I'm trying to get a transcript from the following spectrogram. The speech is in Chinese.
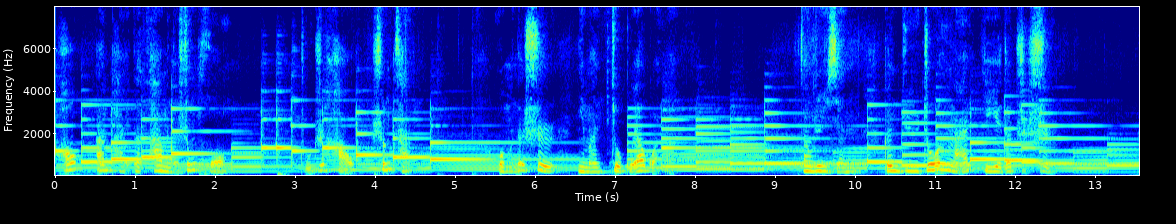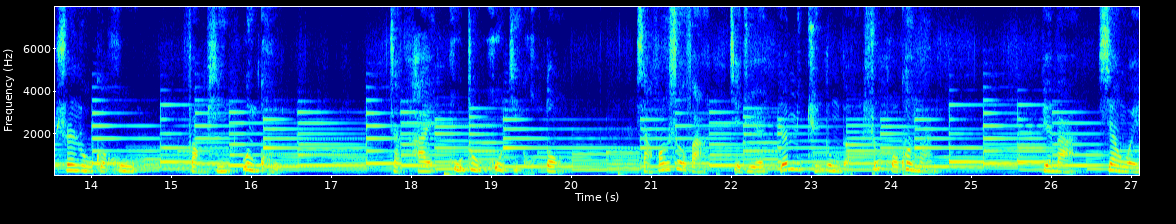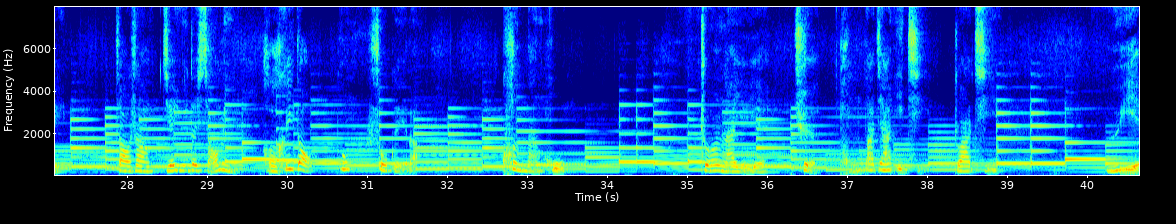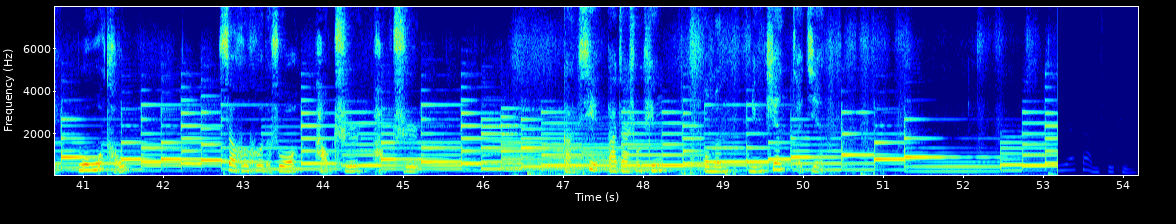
好安排的他们的生活，组织好生产。我们的事你们就不要管了。张俊贤根据周恩来爷爷的指示，深入各户访贫问苦，展开互助互济活动，想方设法解决人民群众的生活困难，便把县委。早上结余的小米和黑豆都售给了困难户。周恩来爷爷却同大家一起抓起鱼叶窝窝头，笑呵呵地说：“好吃，好吃。”感谢大家收听，我们明天再见。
